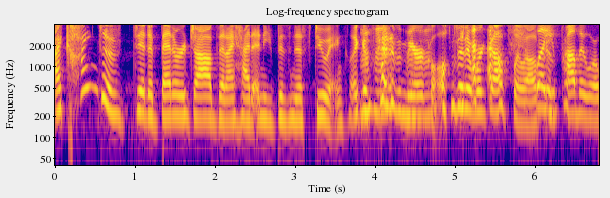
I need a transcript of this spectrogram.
I kind of did a better job than I had any business doing. Like it's kind of a miracle that it worked out so well. Mm-hmm, Well, you probably were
